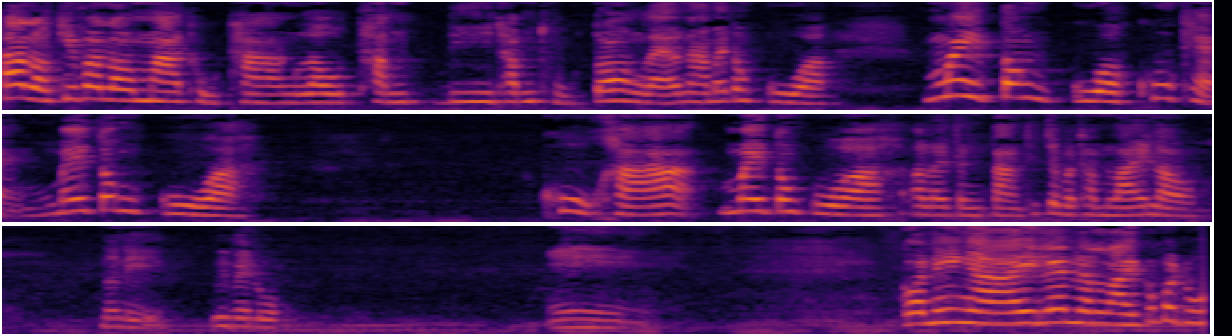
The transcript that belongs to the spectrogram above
ถ้าเราคิดว่าเรามาถูกทางเราทำดีทำถูกต้องแล้วนะ ไม่ต้องกลัว ไม่ต้องกลัวคู่แข่ง ไม่ต้องกลัว คู่ค้า ไม่ต้องกลัวอะไรต่างๆ ที่จะมาทำร้ายเรา นั่นเองวิไม่รู้ นี่ก็นี่ไงเล่นอะไรก็มาดู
